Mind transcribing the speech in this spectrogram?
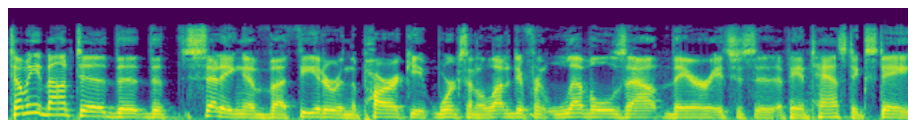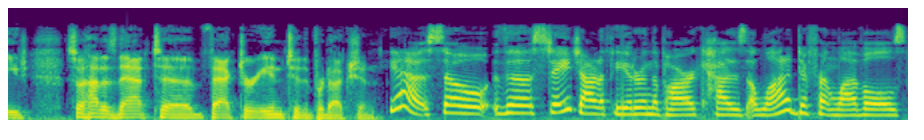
Tell me about uh, the the setting of uh, theater in the park. It works on a lot of different levels out there. It's just a, a fantastic stage. So how does that uh, factor into the production? Yeah, so the stage out of Theater in the Park has a lot of different levels.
